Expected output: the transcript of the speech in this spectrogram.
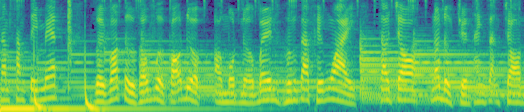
5cm rồi vót từ dấu vừa có được ở một nửa bên hướng ra phía ngoài sao cho nó được chuyển thành dạng tròn.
